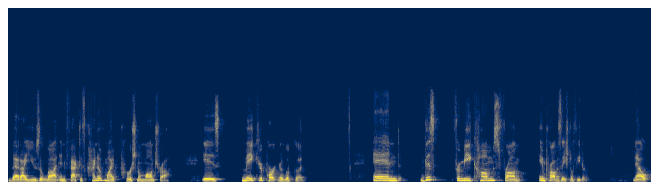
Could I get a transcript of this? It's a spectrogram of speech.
that I use a lot, in fact, is kind of my personal mantra, is make your partner look good. And this, for me, comes from improvisational theater. Now,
